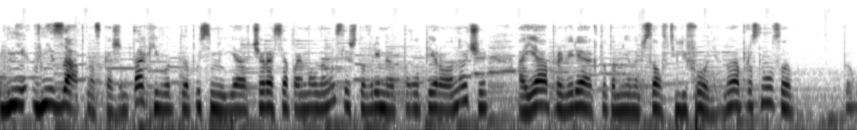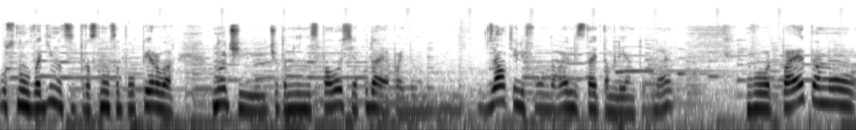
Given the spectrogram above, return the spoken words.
внезапно, скажем так. И вот, допустим, я вчера себя поймал на мысли, что время пол первого ночи, а я проверяю, кто там мне написал в телефоне. Ну, я проснулся, уснул в 11, проснулся пол первого ночи, и что-то мне не спалось, я куда я пойду? Взял телефон, давай листать там ленту, да? Вот, поэтому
